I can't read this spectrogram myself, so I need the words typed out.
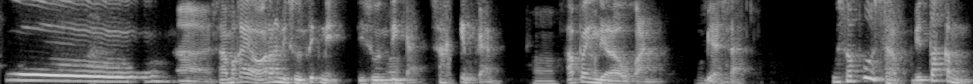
Uh, nah, sama kayak orang disuntik nih, disuntik kan, sakit kan. Apa yang dilakukan? Biasa. Usap-usap, ditekan.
